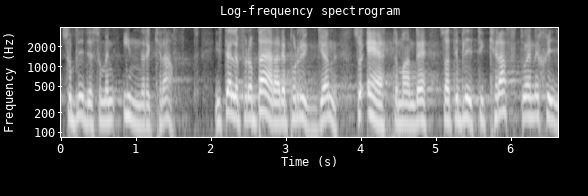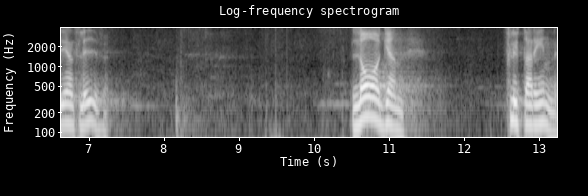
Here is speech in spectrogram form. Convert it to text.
så blir det som en inre kraft. Istället för att bära det på ryggen så äter man det så att det blir till kraft och energi i ens liv. Lagen flyttar in.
